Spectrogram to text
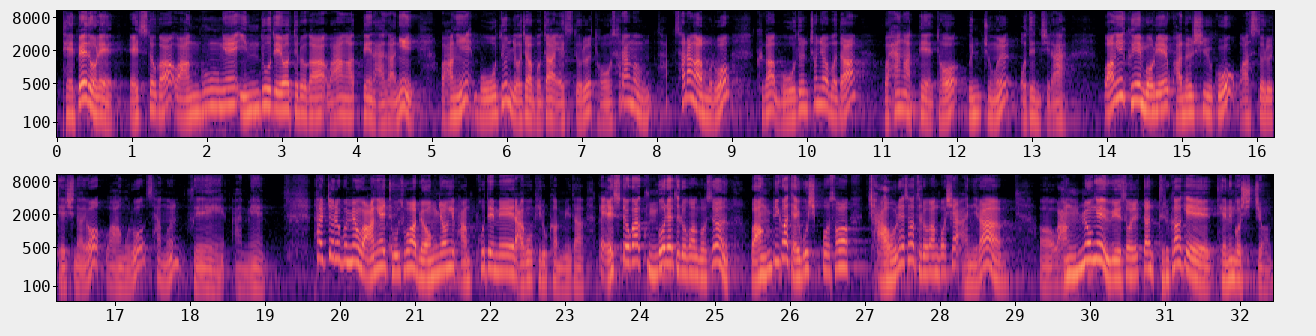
데베돌에 에스더가 왕궁에 인도되어 들어가 왕 앞에 나가니 왕이 모든 여자보다 에스더를 더 사랑, 사랑함으로 그가 모든 처녀보다 왕 앞에 더 은총을 얻은지라 왕이 그의 머리에 관을 씌우고 와스더를 대신하여 왕으로 삼은 후에 아멘. 8절을 보면 왕의 조소와 명령이 반포됨에라고 기록합니다. 그러니까 에스더가 궁궐에 들어간 것은 왕비가 되고 싶어서 자원해서 들어간 것이 아니라 어, 왕명에 의해서 일단 들어가게 되는 것이죠.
